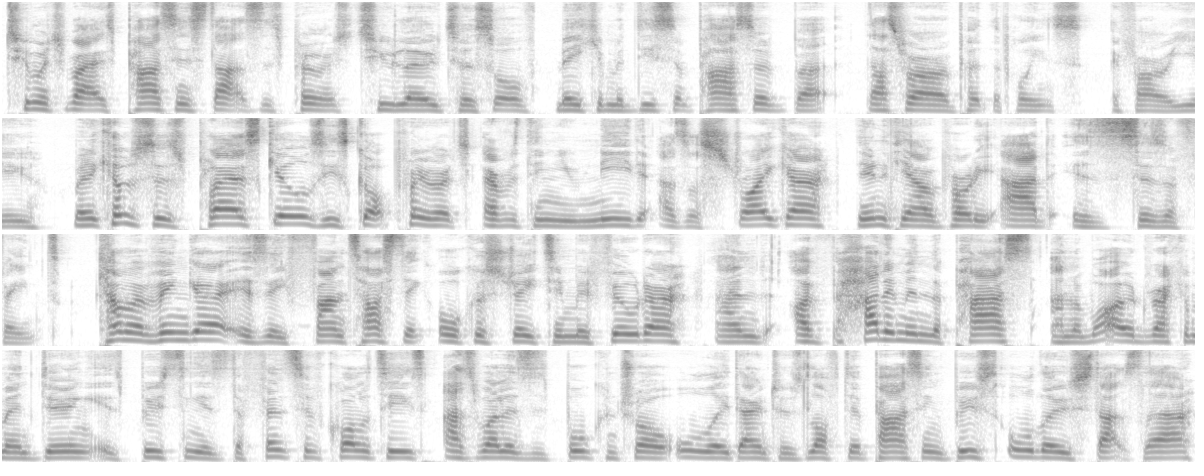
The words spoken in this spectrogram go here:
too much about his passing stats. It's pretty much too low to sort of make him a decent passer, but that's where I would put the points if I were you. When it comes to his player skills, he's got pretty much everything you need as a striker. The only thing I would probably add is scissor feint. Camavinga is a fantastic orchestrating midfielder, and I've had him in the past. And what I would recommend doing is boosting his defensive qualities as well as his ball control all the way down to his lofted passing. Boost all those stats there,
